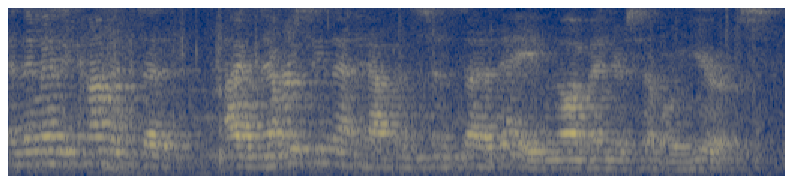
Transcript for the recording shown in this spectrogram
And they made the comment that I've never seen that happen since that day, even though I've been here several years.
